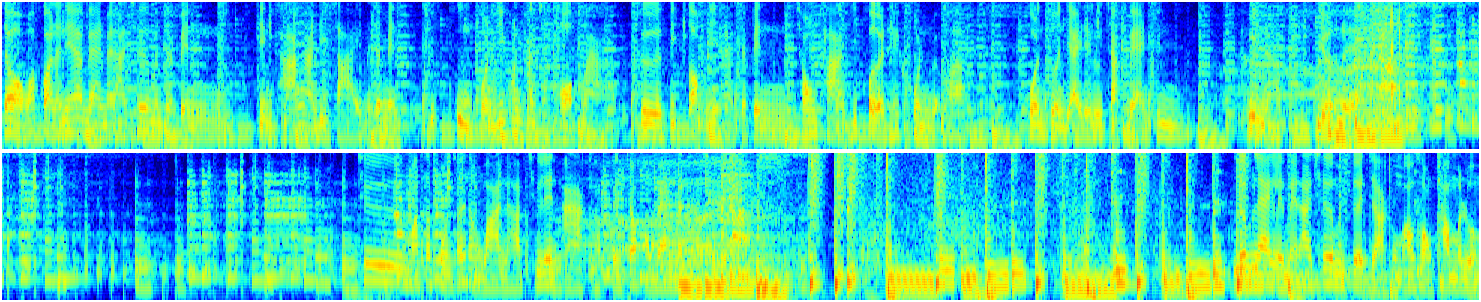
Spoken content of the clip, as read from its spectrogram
จะบอกว่าก่อนหน้านี้แบรนด์แมดอาเชอร์มันจะเป็นสินค้างานดีไซน์ มันจะเป็นกลุ่มคนที่ค่อนข้างเฉพาะมากครับ คือ TikTok นี่อาจจะเป็นช่องทางที่เปิดให้คนแบบว่า คนส่วนใหญ่ได้รู้จักแบรนด์ขึ้นขึ้นนะครับ เยอะเลย ชื่อมัสพลสร้อยสังวานนะครับ ชื่อเล่นอาร์คครับ เป็นเจ้าของแบรนด์แมดอาเชอร์เมแรกเลยแมทอาเชอร์มันเกิดจากผมเอา 2คำมารวม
